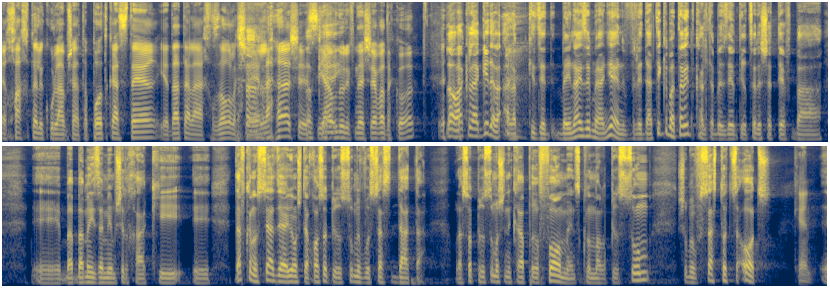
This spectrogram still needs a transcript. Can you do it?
הוכחת לכולם שאתה פודקאסטר, ידעת לחזור לשאלה שסיימנו אוקיי. לפני שבע דקות. לא, רק להגיד, על, על, כי זה, בעיניי זה מעניין, ולדעתי גם אתה נתקלת בזה, אם תרצה לשתף ב, אה, ב, במיזמים שלך, כי דווקא הנושא הזה היום, שאתה יכול לעשות פרסום מבוסס דאטה, או לעשות פרסום, מה שנקרא פרפורמנס, כלומר, פרסום שהוא מבוסס תוצאות. כן. אה,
